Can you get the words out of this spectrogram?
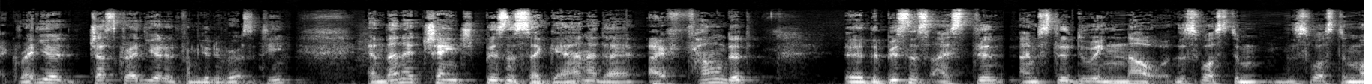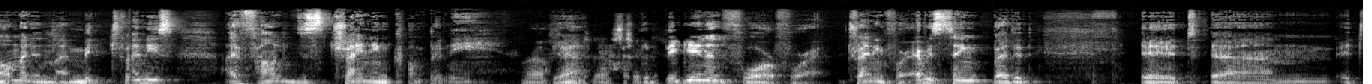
I, graduated, just graduated from university, and then I changed business again, and I, I founded uh, the business I still I'm still doing now. This was the this was the moment in my mid twenties I founded this training company. Wow, Yeah, at fantastic. the beginning for for training for everything, but it it um, it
